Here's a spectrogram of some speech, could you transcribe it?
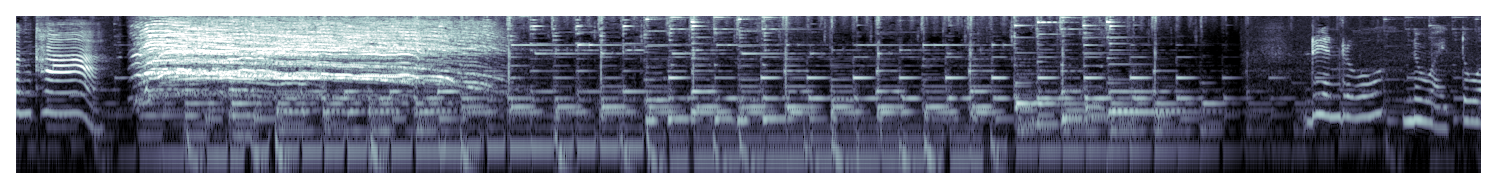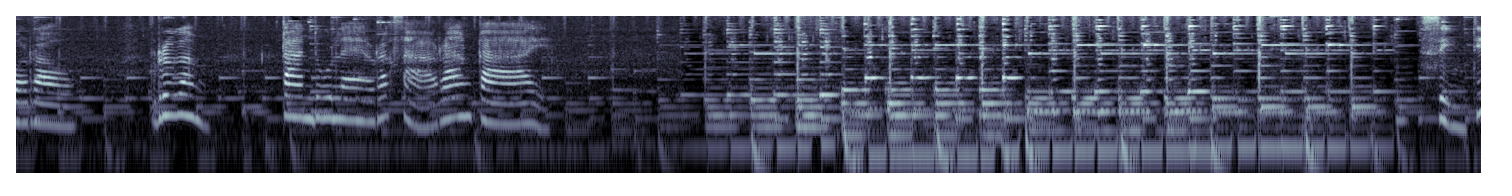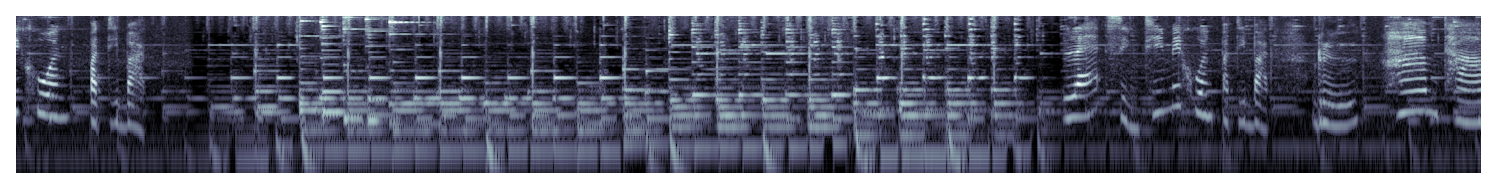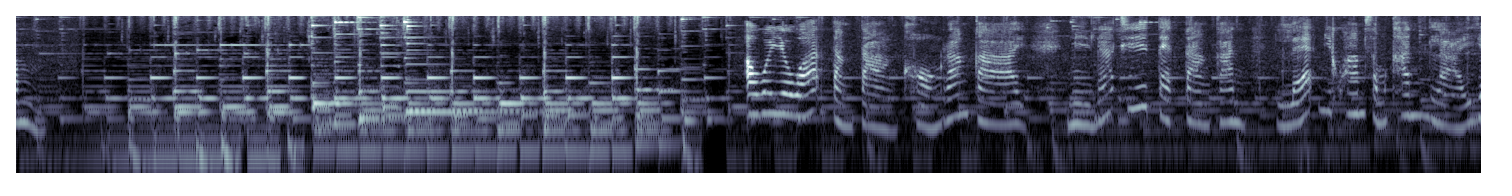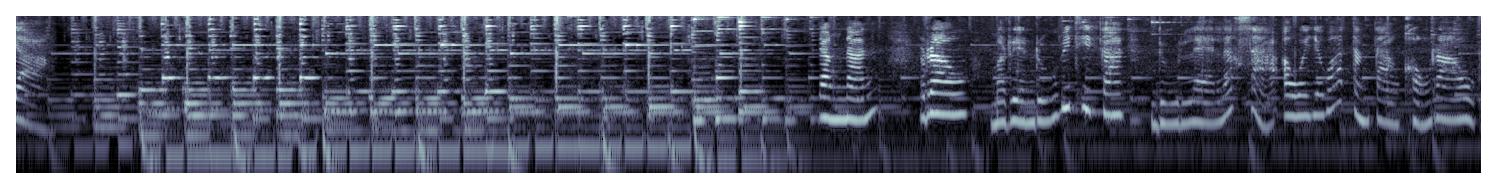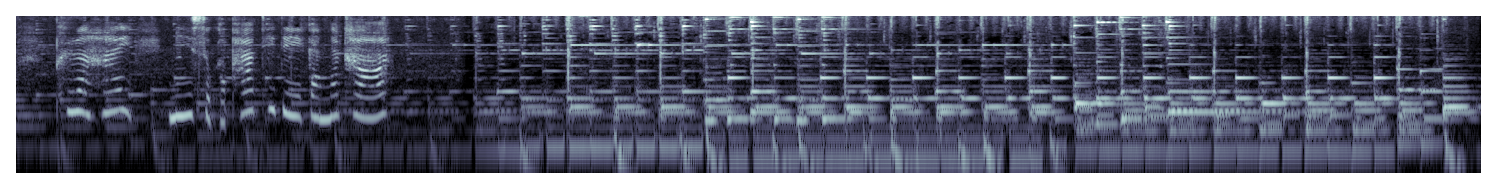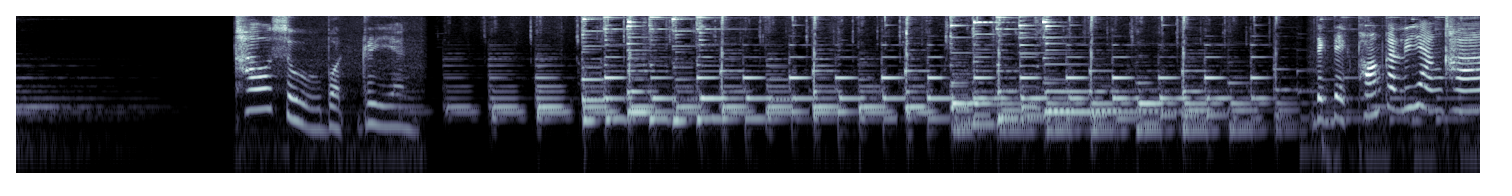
คนค่ะ ควรปฏิบัติ และสิ่งที่ไม่ควรปฏิบัติ หรือห้ามทำอวัยวะต่างๆของร่างกาย มีหน้าที่แตกต่างกัน และมีความสำคัญหลายอย่าง ดังนั้นเรามาเรียนรู้วิธีการดูแลรักษาอวัยวะต่างๆของเรา เพื่อให้มีสุขภาพที่ดีกันนะคะ สู่บทเรียน เด็กๆ พร้อมกันหรือยังคะ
